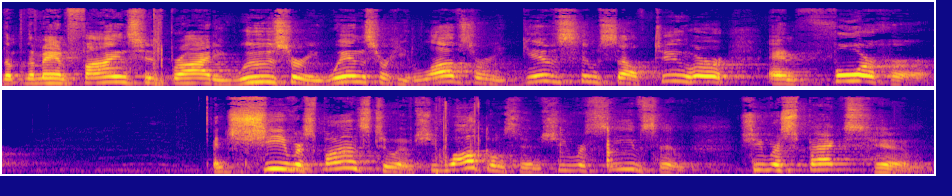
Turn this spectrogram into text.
The, the man finds his bride, he woos her, he wins her, he loves her, he gives himself to her and for her. And she responds to him. She welcomes him. She receives him. She respects him.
